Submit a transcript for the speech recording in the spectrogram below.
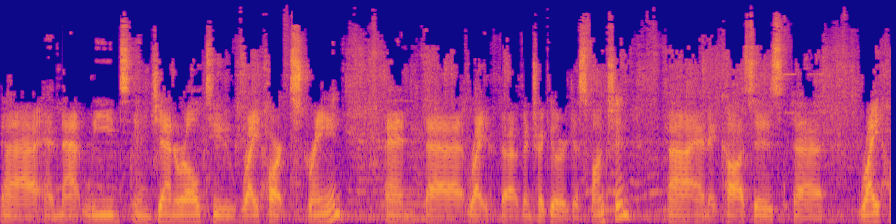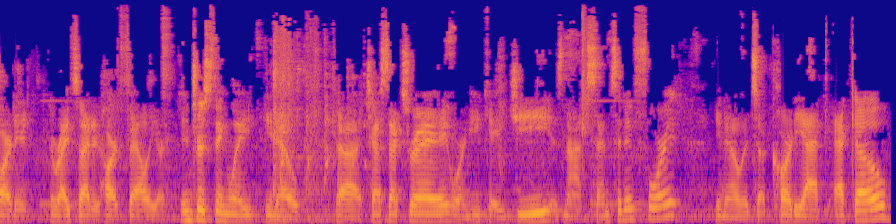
Uh, and that leads in general to right heart strain and uh, right ventricular dysfunction, and it causes right-hearted, right-sided heart failure. Interestingly, you know, chest X-ray or an EKG is not sensitive for it. You know, it's a cardiac echo,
